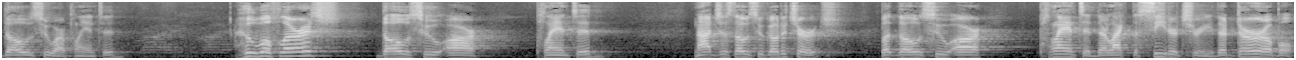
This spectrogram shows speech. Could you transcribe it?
Those who are planted. Who will flourish? Those who are planted. Not just those who go to church, but those who are planted. They're like the cedar tree, they're durable.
